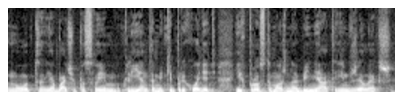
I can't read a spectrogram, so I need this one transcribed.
ну от я бачу по своїм клієнтам, які приходять, їх просто можна обійняти, їм вже легше.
